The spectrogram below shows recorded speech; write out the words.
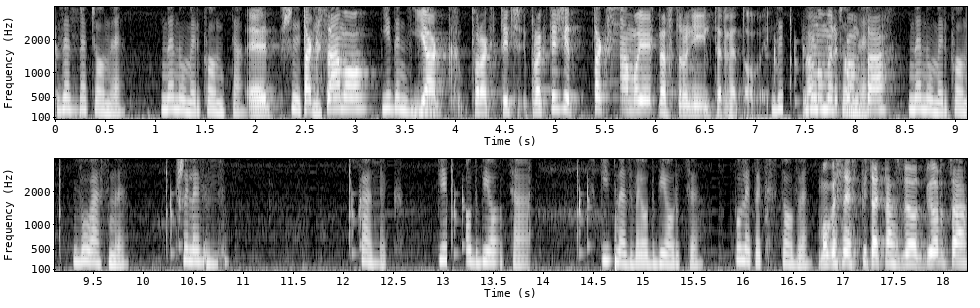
Zaznaczone. Na numer konta. E, tak samo jak praktycz, praktycznie tak samo jak na stronie internetowej. Wy, Na numer konta Na numer konta. Własny. Przelew z. Kazek. Pie, odbiorca. Wpip nazwę odbiorcy. Pole tekstowe. mogę sobie wpisać nazwę odbiorca,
